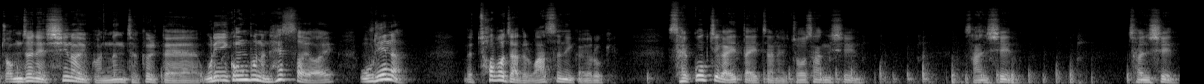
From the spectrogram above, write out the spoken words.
좀 전에 신의 권능 적을 때 우리 이 공부는 했어요. 우리는 초보자들 왔으니까 이렇게 세 꼭지가 있다 있잖아요. 조상신, 산신, 천신.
